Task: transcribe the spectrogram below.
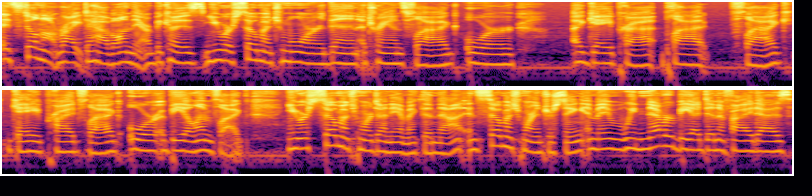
It's still not right to have on there because you are so much more than a trans flag or a gay pra- pla- flag, gay pride flag, or a BLM flag. You are so much more dynamic than that and so much more interesting. And maybe we'd never be identified as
